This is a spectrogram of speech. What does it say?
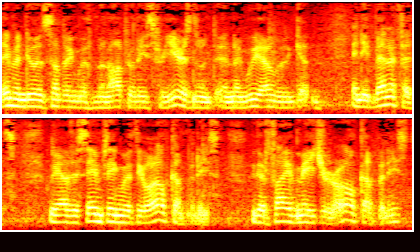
they've been doing something with monopolies for years, and, and we haven't been getting any benefits. We have the same thing with the oil companies. We've got five major oil companies,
